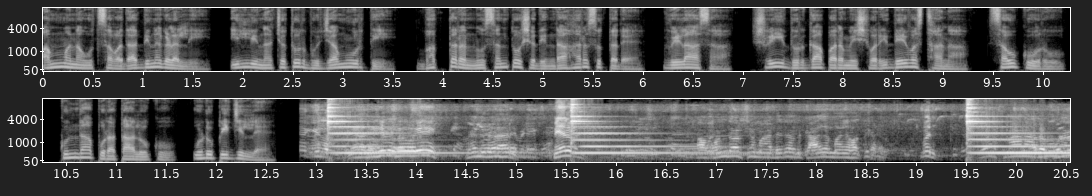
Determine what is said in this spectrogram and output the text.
ಅಮ್ಮನ ಉತ್ಸವದ ದಿನಗಳಲ್ಲಿ ಇಲ್ಲಿನ ಚತುರ್ಭುಜ ಮೂರ್ತಿ. ಭಕ್ತರನ್ನು ಸಂತೋಷದಿಂದ ಹರಸುತ್ತದೆ. ವಿಳಾಸ ಶ್ರೀ ದುರ್ಗಾಪರಮೇಶ್ವರಿ ದೇವಸ್ಥಾನ ಸೌಕೂರು ಕುಂದಾಪುರ ತಾಲೂಕು ಉಡುಪಿ ಜಿಲ್ಲೆ. ಆ ಒಂದು ವರ್ಷ ಮಾಡಿದ್ರೆ ಅದು ಕಾಯಮಾಯ ಹೊತ್ತಾರೆ ಫುಲ್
